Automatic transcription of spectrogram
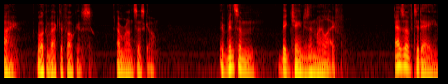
Hi, welcome back to Focus. I'm Ron Sisko. There have been some big changes in my life. As of today,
